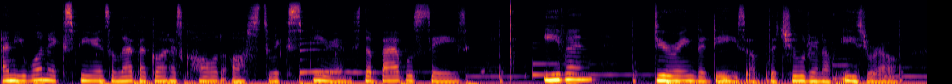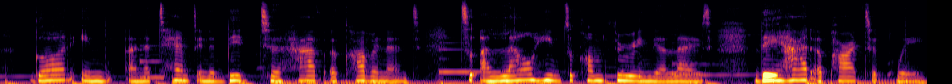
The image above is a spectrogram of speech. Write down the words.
and you want to experience the life that God has called us to experience, the Bible says, even during the days of the children of Israel, God, in an attempt, in a bid to have a covenant, to allow Him to come through in their lives, they had a part to play.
